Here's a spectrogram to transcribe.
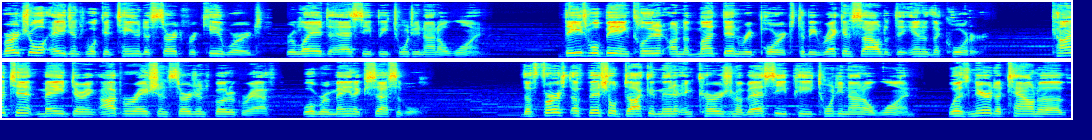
Virtual agents will continue to search for keywords related to SCP-2901. These will be included on the month-end reports to be reconciled at the end of the quarter. Content made during Operation Surgeon's Photograph will remain accessible. The first official documented incursion of SCP-2901 was near the town of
